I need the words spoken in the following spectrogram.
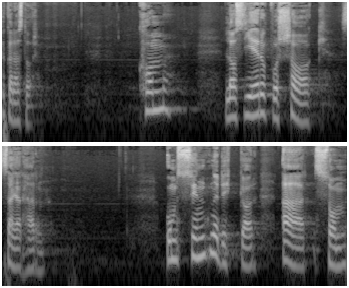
Hør hva det står. Kom, la oss gjøre opp vår sak, sier Herren. Om syndene dykkar er som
